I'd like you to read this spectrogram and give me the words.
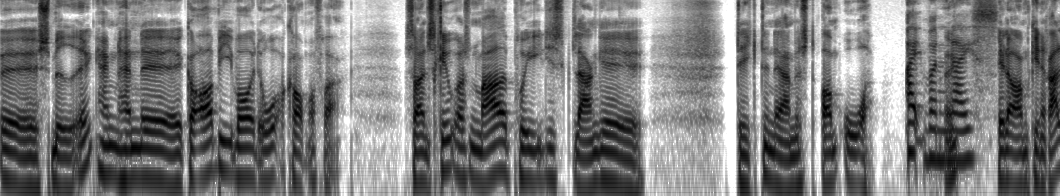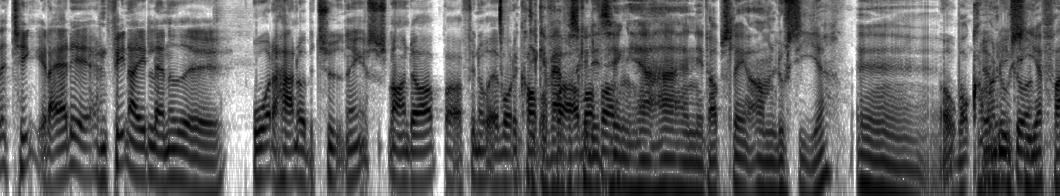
øh, smed, ikke? Han, han øh, går op i, hvor et ord kommer fra. Så han skriver sådan meget poetisk lange øh, digte nærmest om ord. Ej, hvor nice. Eller om generelle ting. Eller er det, han finder et eller andet øh, ord, der har noget betydning, ikke? så slår han det op og finder ud af, hvor det kommer Det kan fra. være og forskellige hvorfor. ting. Her har han et opslag om Lucia. Øh, Oh, hvor kommer Lucia gjort. fra?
